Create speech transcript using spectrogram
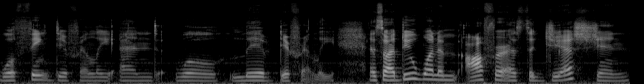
will think differently and will live differently. And so I do want to offer a suggestion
